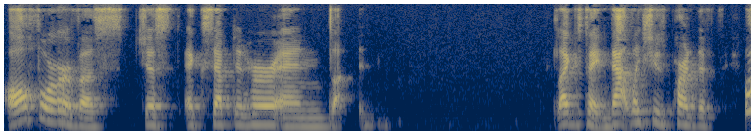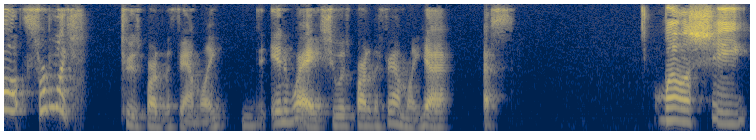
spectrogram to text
all four of us just accepted her and like I say, not like she was part of the well, sort of like she was part of the family in a way. She was part of the family. Yes. Well, she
